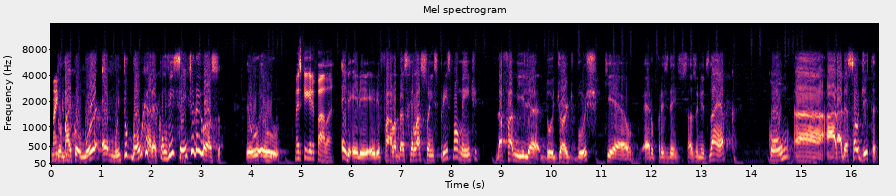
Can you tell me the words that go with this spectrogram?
Michael. Do Michael Moore. É muito bom, cara. É convincente o negócio. Eu. eu... Mas o que, que ele fala? Ele, ele, ele fala das relações, principalmente da família do George Bush, que é, era o presidente dos Estados Unidos na época, com a, a Arábia Saudita,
